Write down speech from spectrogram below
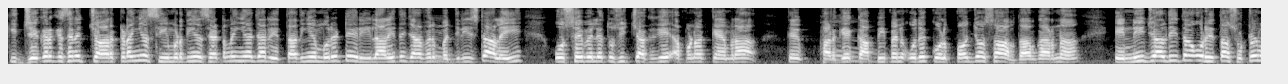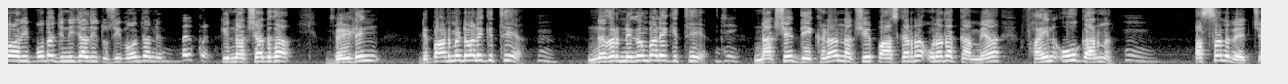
ਕਿ ਜੇਕਰ ਕਿਸੇ ਨੇ ਚਾਰ ਕੜਾਈਆਂ ਸੀਮਟ ਦੀਆਂ ਸੈੱਟ ਲਈਆਂ ਜਾਂ ਰੇਤਾ ਦੀਆਂ ਮੂਹਰੇ ਢੇਰੀ ਲਾ ਲਈ ਤੇ ਜਾਂ ਫਿਰ ਬੱਜਰੀ ਸਟਾ ਲਈ ਉਸੇ ਵੇਲੇ ਤੁਸੀਂ ਚੱਕ ਕੇ ਆਪਣਾ ਕੈਮਰਾ ਤੇ ਫੜ ਕੇ ਕਾਪੀ ਪੈਨ ਉਹਦੇ ਕੋਲ ਪਹੁੰਚੋ ਹਿਸਾਬ ਕਿਤਾਬ ਕਰਨਾ। ਇੰਨੀ ਜਲਦੀ ਤਾਂ ਉਹ ਰੇਤਾ ਸੁੱਟਣ ਵਾਲਾ ਨਹੀਂ ਪਹੁੰਚਦਾ ਜਿੰਨੀ ਜਲਦੀ ਤੁਸੀਂ ਪਹੁੰਚ ਜਾਂਦੇ ਹੋ। ਬਿਲਕੁਲ। ਕਿ ਨਕਸ਼ਾ ਦਿਖਾ? ਬਿਲਡਿੰਗ ਡਿਪਾਰਟਮੈਂਟ ਵਾਲੇ ਕਿੱਥੇ ਆ? ਨਗਰ ਨਿਗਮ ਵਾਲੇ ਕਿੱਥੇ ਆ? ਜੀ। ਨਕਸ਼ੇ ਦੇਖਣਾ ਨਕਸ਼ੇ ਪਾਸ ਕਰਨਾ ਉਹਨਾਂ ਦਾ ਕੰਮ ਆ ਫਾਈਨ ਉਹ ਕਰਨ। ਅਸਲ ਵਿੱਚ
